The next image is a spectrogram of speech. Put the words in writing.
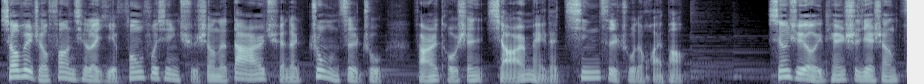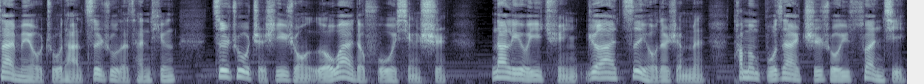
消费者放弃了以丰富性取胜的大而全的重自助，反而投身小而美的轻自助的怀抱。兴许有一天，世界上再没有主打自助的餐厅，自助只是一种额外的服务形式。那里有一群热爱自由的人们，他们不再执着于算计，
